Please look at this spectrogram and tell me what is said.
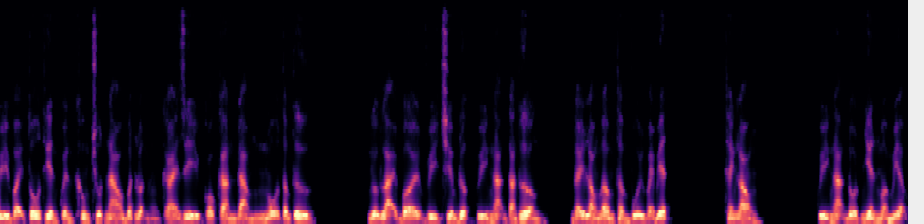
vì vậy tô thiên quyền không chút nào bất luận cái gì có can đảm ngộ tâm tư. Ngược lại bởi vì chiếm được quý ngạn tán thưởng, đáy lòng âm thầm vui vẻ biết. Thanh long. Quý ngạn đột nhiên mở miệng,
